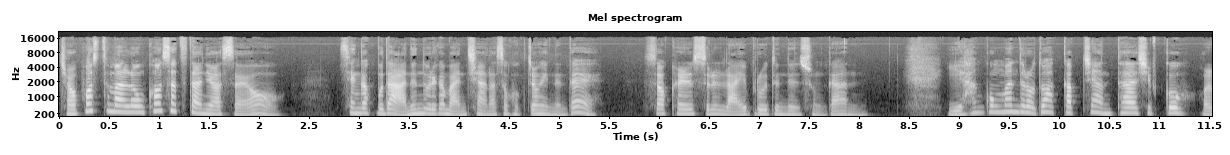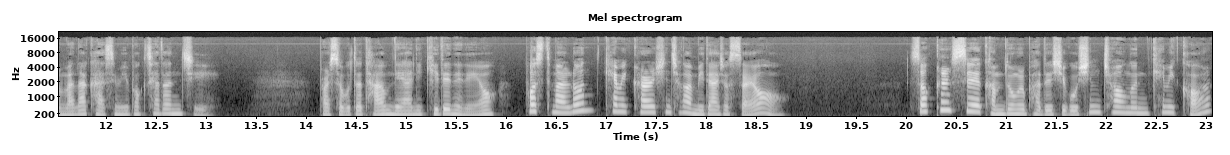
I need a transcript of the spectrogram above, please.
저 포스트 말론 콘서트 다녀왔어요. 생각보다 아는 노래가 많지 않아서 걱정했는데 Circles를 라이브로 듣는 순간 이 한 곡만 들어도 아깝지 않다 싶고 얼마나 가슴이 벅차던지 벌써부터 다음 내한이 기대되네요. 포스트 말론 Chemical 신청합니다 하셨어요. Circles의 감동을 받으시고 신청은 Chemical?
